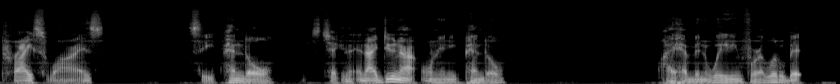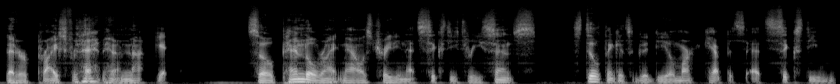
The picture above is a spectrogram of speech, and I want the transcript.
price wise. See, Pendle, just checking it. And I do not own any Pendle. I have been waiting for a little bit better price for that, and I'm not getting. So Pendle right now is trading at 63 cents. Still think it's a good deal. Market cap is at 60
